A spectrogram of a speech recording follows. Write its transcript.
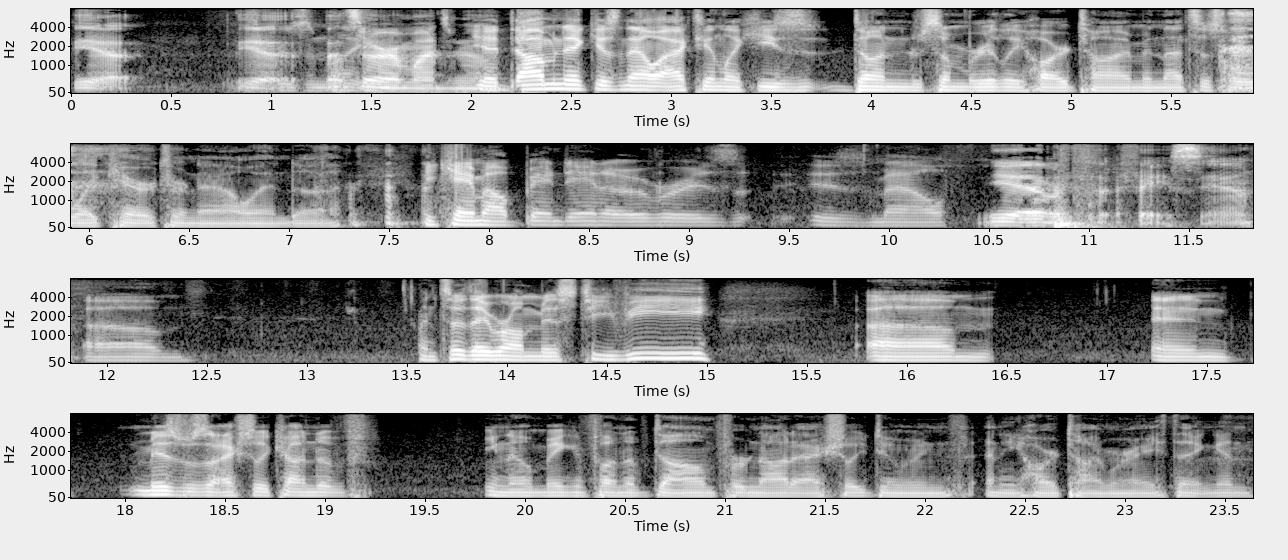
Yeah. Yeah, that's Mike. what it reminds me of. Yeah, Dominic is now acting like he's done some really hard time, and that's his whole like character now. And uh, he came out bandana over his his mouth. Yeah, with the face, yeah. Um, and so they were on Miz TV, um, and Miz was actually kind of, you know, making fun of Dom for not actually doing any hard time or anything, and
